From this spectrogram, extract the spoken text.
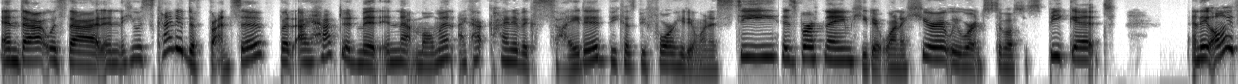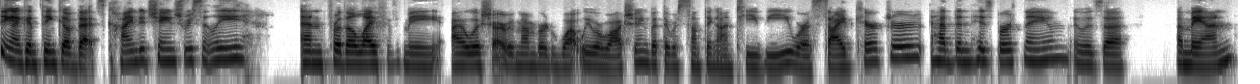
And that was that. And he was kind of defensive, but I have to admit, in that moment, I got kind of excited because before he didn't want to see his birth name, he didn't want to hear it. We weren't supposed to speak it. And the only thing I can think of that's kind of changed recently and for the life of me, I wish I remembered what we were watching, but there was something on TV where a side character had then his birth name. It was a a man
